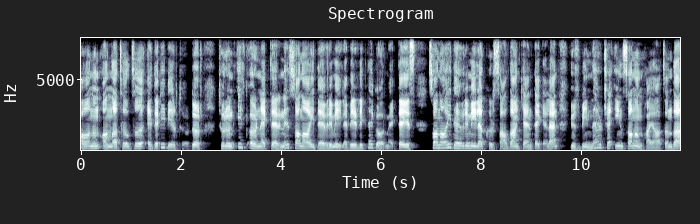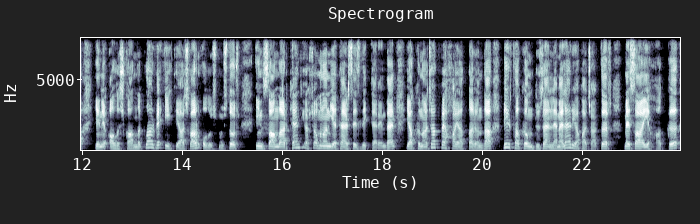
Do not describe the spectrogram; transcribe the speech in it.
anın anlatıldığı edebi bir türdür. Türün ilk örneklerini sanayi devrimiyle birlikte görmekteyiz. Sanayi devrimiyle kırsaldan kente gelen yüz binlerce insanın hayatında yeni alışkanlıklar ve ihtiyaçlar oluşmuştur. İnsanlar kent yaşamının yetersizliklerinden yakınacak ve hayatlarında bir takım düzenlemeler yapacaktır. Mesai hakkı,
